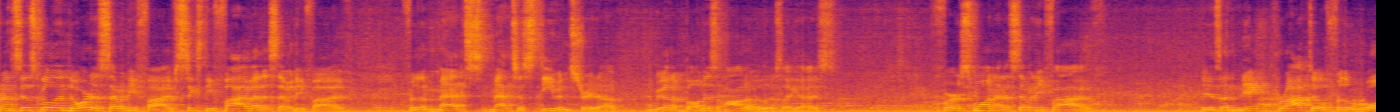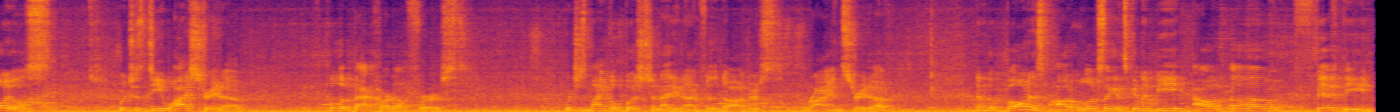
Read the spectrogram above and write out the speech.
Francisco Lindor to 75. 65 out of 75 for the Mets. Mets is Steven straight up. And we got a bonus auto, it looks like, guys. First one out of 75 is a Nick Pratto for the Royals, which is DY straight up pull the back card out first, which is Michael Busch to 99 for the Dodgers. Ryan straight up. And the bonus auto looks like it's going to be out of 50.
